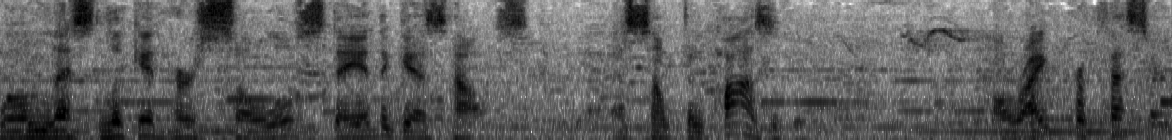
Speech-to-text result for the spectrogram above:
Well, let's look at her solo stay at the guest house as something positive. All right, Professor?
